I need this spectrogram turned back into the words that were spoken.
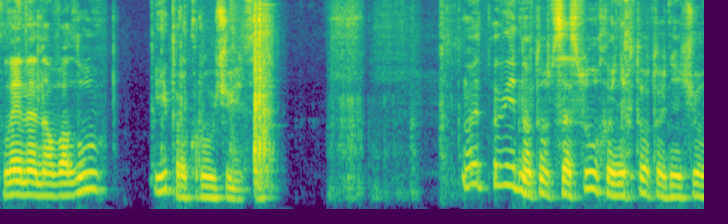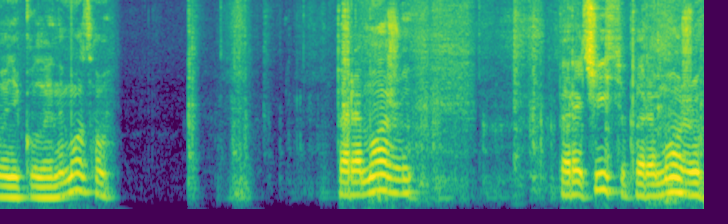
Клине на валу і прокручується. Ну, відповідно, тут все сухо, ніхто тут нічого ніколи не мазав. Перемажу, перечистю, переможу.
